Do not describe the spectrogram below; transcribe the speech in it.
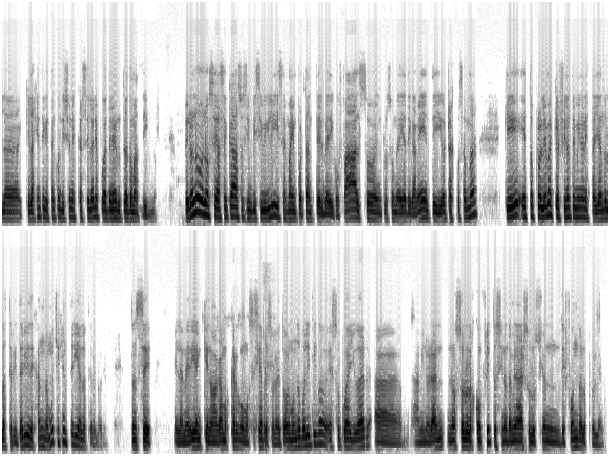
la, que la gente que está en condiciones carcelarias pueda tener un trato más digno. Pero no, no se hace caso, se invisibiliza, es más importante el médico falso, incluso mediáticamente y otras cosas más, que estos problemas que al final terminan estallando en los territorios y dejando a mucha gente herida en los territorios. Entonces, en la medida en que nos hagamos cargo como sociedad, pero sobre todo el mundo político, eso puede ayudar a, a minorar no solo los conflictos, sino también a dar solución de fondo a los problemas.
